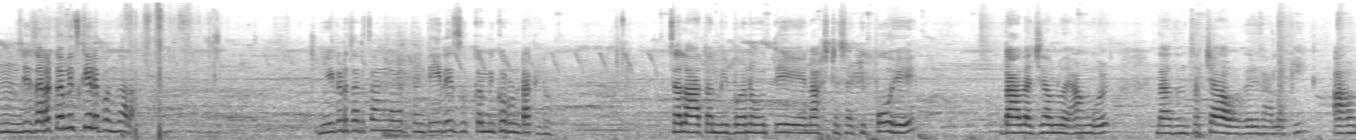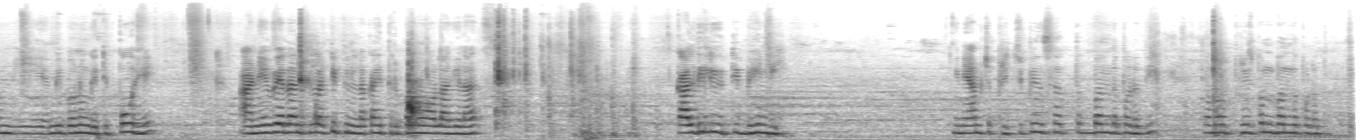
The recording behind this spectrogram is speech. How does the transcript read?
ते म्हणजे जरा कमीच केलं पण जरा. इकडं जरा चांगलं वाटतं आणि ते लयच कमी करून टाकलं. चला आता मी बनवते नाश्त्यासाठी पोहे. दादाची चालू आहे आंघोळ. दादांचा चहा वगैरे झाला की आहो मी मी बनवून घेते पोहे. आणि वेदांतीला टिफिनला काहीतरी बनवावं लागेल आज. काल दिली होती भेंडी. आणि आमच्या फ्रीजची पिन सतत बंद पडती. त्यामुळे फ्रीज पण बंद पडत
